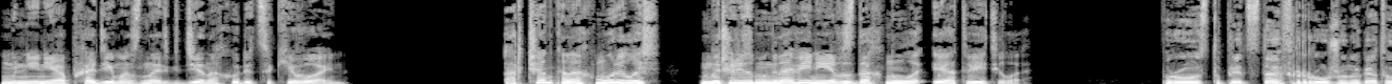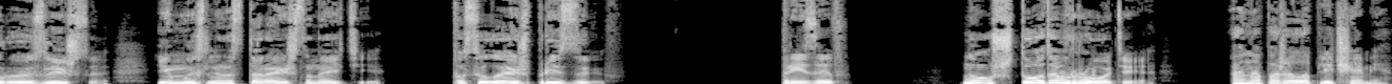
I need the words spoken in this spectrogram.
Мне необходимо знать, где находится Кивайн. Арчанка нахмурилась, но через мгновение вздохнула и ответила. «Просто представь рожу, на которую злишься, и мысленно стараешься найти. Посылаешь призыв». Призыв? Ну, что-то вроде. Она пожала плечами.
